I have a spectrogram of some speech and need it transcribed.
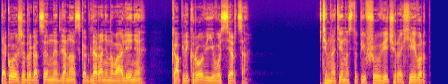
Такое же драгоценное для нас, как для раненого оленя, капли крови его сердца. В темноте наступившего вечера Хейвард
